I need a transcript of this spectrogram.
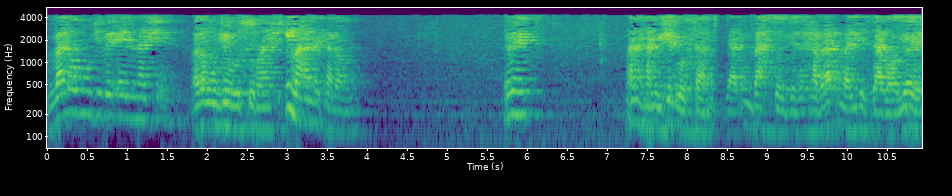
ولو موجب علم نشه ولو موجب وصول نشه. این محل کلامه. ببینید من همیشه گفتم در اون بحث و خبر ولی زوایای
